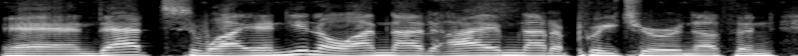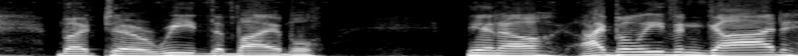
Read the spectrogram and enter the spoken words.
And that's why. And you know, I'm not. I'm not a preacher or nothing, but uh, read the Bible. You know, I believe in God.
